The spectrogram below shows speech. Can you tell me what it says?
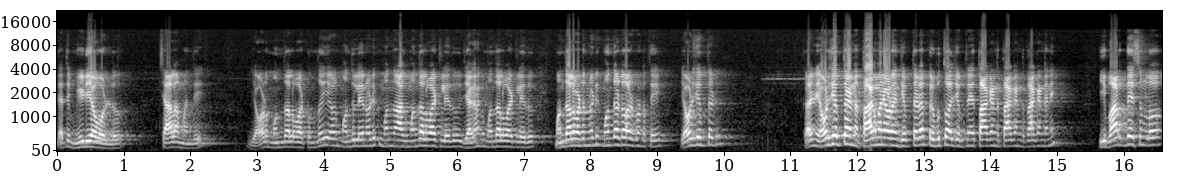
లేకపోతే మీడియా వాళ్ళు చాలామంది ఎవడు మందు అలవాటు ఉందో ఎవడు మందు లేనోడికి మందు నాకు మందు అలవాటు లేదు జగన్కి మందు అలవాటు లేదు మందు అలవాటు ఉన్నోడికి మందు అలవాటు ఉంటుంది. ఎవడు చెప్తాడు? కానీ ఎవడు చెప్తాడన్న తాగమని ఎవడని చెప్తాడా? ప్రభుత్వాలు చెప్తున్నాయి తాగండి తాగండి తాగండి అని. ఈ భారతదేశంలో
